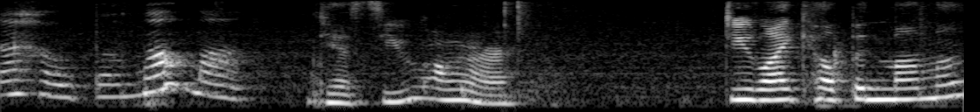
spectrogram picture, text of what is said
I help Mama. Yes, you are. Do you like helping Mama?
